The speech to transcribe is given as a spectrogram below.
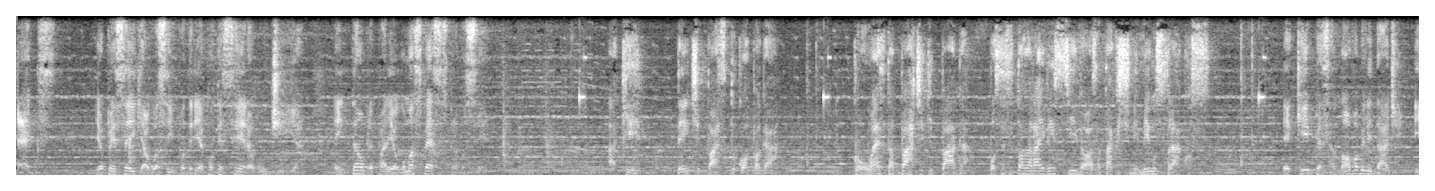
X. Eu pensei que algo assim Então preparei algumas peças para você. Aqui, tente partes do corpo H. Com esta parte equipada, você se tornará invencível aos ataques de inimigos fracos. Equipe essa nova habilidade e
